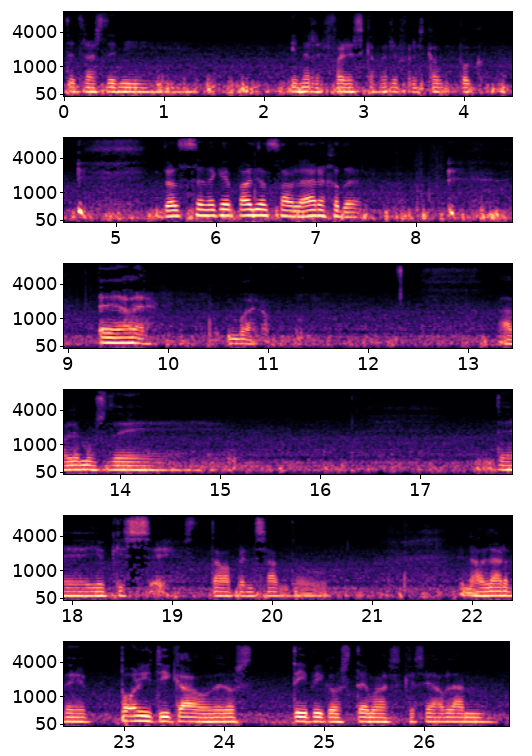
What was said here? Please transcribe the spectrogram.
detrás de mí y me refresca, me refresca un poco. Sé de qué vayas a hablar, joder. Eh, a ver, bueno, hablemos de. de. yo qué sé, estaba pensando en hablar de política o de los típicos temas que se hablan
